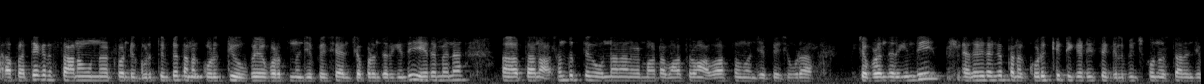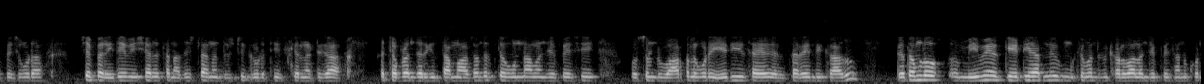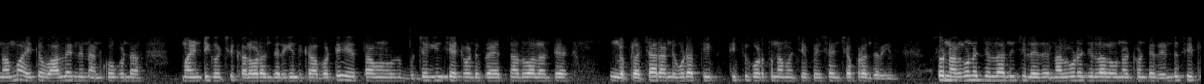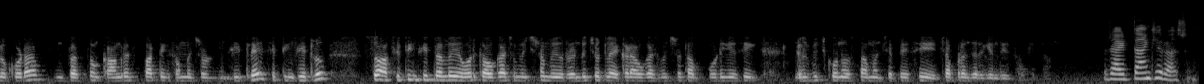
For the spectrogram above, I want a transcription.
ఆ ప్రత్యేకత స్థానం ఉన్నటువంటి గుర్తింపే తన కొడుక్కి ఉపయోగపడుతుందని చెప్పేసి ఆయన చెప్పడం జరిగింది. ఏదేమైనా తాను అసంతృప్తిగా ఉన్నానన్న మాట మాత్రం అవాస్తవం అని చెప్పేసి కూడా చెప్పడం జరిగింది. అదేవిధంగా తన కొడుక్కి టికెట్ ఇస్తే గెలిపించుకొని వస్తానని చెప్పేసి కూడా చెప్పారు. ఇదే విషయాన్ని తన అధిష్టానం దృష్టికి కూడా తీసుకెళ్ళినట్టుగా చెప్పడం జరిగింది. తమ అసంతృప్తిగా ఉన్నామని చెప్పేసి వస్తున్న వార్తలు కూడా ఏది స- సరైనది కాదు. గతంలో మేమే కేటీఆర్ని ముఖ్యమంత్రిని కలవాలని చెప్పేసి అనుకున్నాము. అయితే వాళ్ళే నేను అనుకోకుండా మా ఇంటికి వచ్చి కలవడం జరిగింది కాబట్టి తాము బుజ్జగించేటువంటి ప్రయత్నాలు వాళ్ళంటే ప్రచారాన్ని కూడా తిప్పి కొడుతున్నామని చెప్పేసి ఆయన చెప్పడం జరిగింది. సో నల్గొండ జిల్లా నుంచి లేదా నల్గొండ జిల్లాలో ఉన్నటువంటి రెండు సీట్లు కూడా ప్రస్తుతం కాంగ్రెస్ పార్టీకి సంబంధించిన సీట్లే సిట్టింగ్ సీట్లు. సో ఆ సిట్టింగ్ సీట్లలో ఎవరికి అవకాశం ఇచ్చినా మేము రెండు చోట్ల ఎక్కడ అవకాశం ఇచ్చినా తాము పోటీ చేసి గెలిపించుకొని వస్తామని చెప్పేసి చెప్పడం జరిగింది రైట్ థ్యాంక్ యూ రాజు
